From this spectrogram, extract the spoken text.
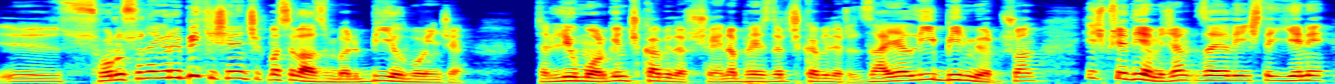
e, sorusuna göre bir kişinin çıkması lazım böyle bir yıl boyunca. Mesela Liv Morgan çıkabilir. Shayna Baszler çıkabilir. Zaya Lee bilmiyorum. Şu an hiçbir şey diyemeyeceğim. Zaya Lee işte yeni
